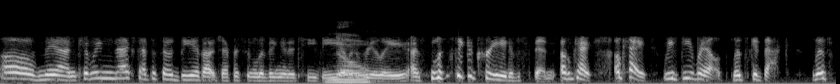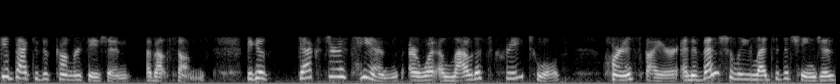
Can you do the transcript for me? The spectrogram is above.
Oh man, can we next episode be about Jefferson living in a TV? No. Really. uh, Let's take a creative spin. Okay, okay, we've derailed. Let's get back. Let's get back to this conversation about thumbs because dexterous hands are what allowed us to create tools, harness fire, and eventually led to the changes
